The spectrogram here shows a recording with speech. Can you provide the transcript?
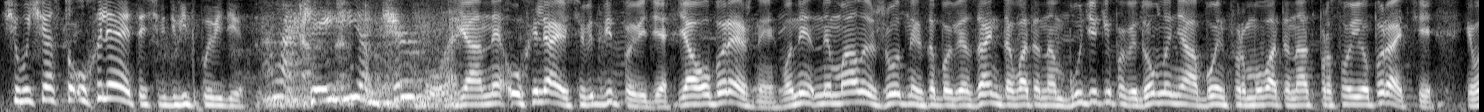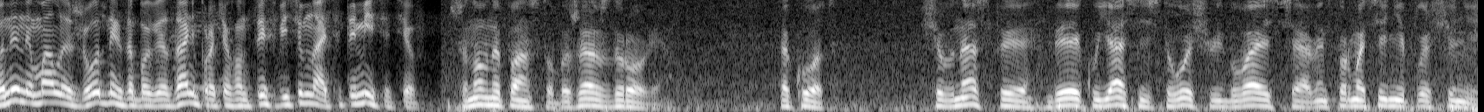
що ви часто ухиляєтесь від відповіді. I'm not cagey. I'm careful. Я не ухиляюся від відповіді. Я обережний. Вони не мали жодних зобов'язань давати нам будь-які повідомлення або інформувати нас про свої операції, і вони не мали жодних зобов'язань протягом цих 18 місяців. Шановне панство, бажаю здоров'я. Так от, щоб внести деяку ясність того, що відбувається в інформаційній площині.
